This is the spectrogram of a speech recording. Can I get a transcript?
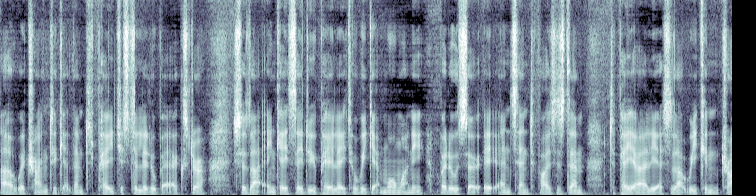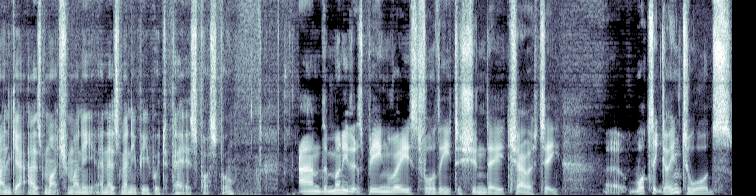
uh, we're trying to get them to pay just a little bit extra, so that in case they do pay later, we get more money. But also it incentivizes them to pay earlier, so that we can try and get as much money and as many people to pay as possible. And the money that's being raised for the Tushinde charity, uh, what's it going towards?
